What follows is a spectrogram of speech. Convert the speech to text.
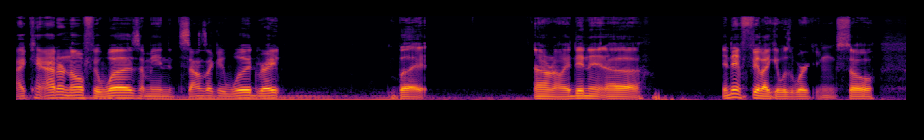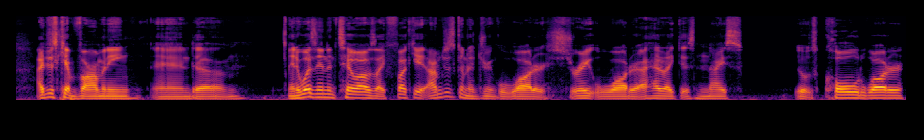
I can't. I don't know if it was. I mean, it sounds like it would, right? But I don't know. It didn't. Uh, it didn't feel like it was working. So I just kept vomiting, and um, and it wasn't until I was like, "Fuck it, I'm just gonna drink water, straight water." I had like this nice, it was cold water,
